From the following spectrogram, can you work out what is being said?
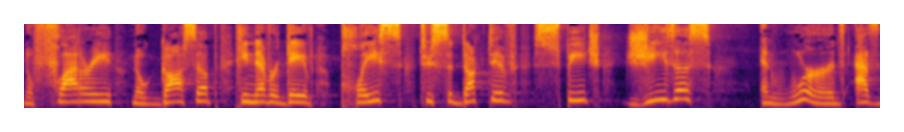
no flattery, no gossip. He never gave place to seductive speech. Jesus and words as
